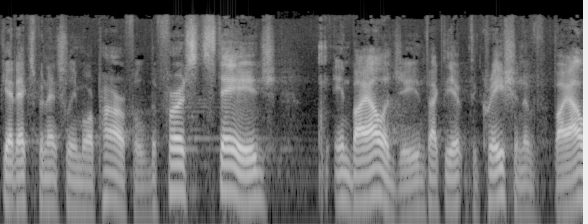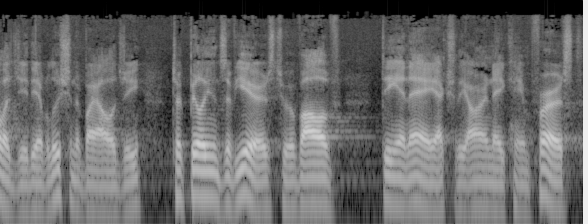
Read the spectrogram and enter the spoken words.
get exponentially more powerful. The first stage in biology, in fact, the, the creation of biology, the evolution of biology, took billions of years to evolve DNA, actually, RNA came first.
